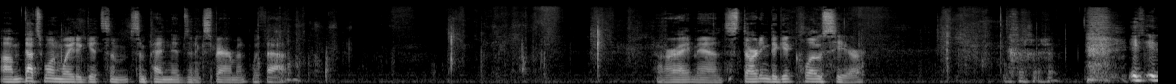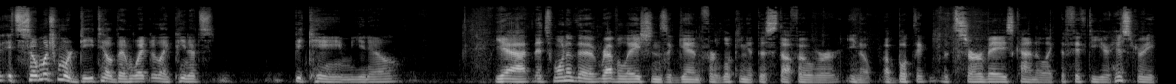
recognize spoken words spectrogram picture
um, that's one way to get some, some pen nibs and experiment with that. All right, man. Starting to get close here. It, it, it's so much more detailed than what like Peanuts became. You know. Yeah, it's one of the revelations again for looking at this stuff over, you know, a book that, that surveys kind of like the 50 year history.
